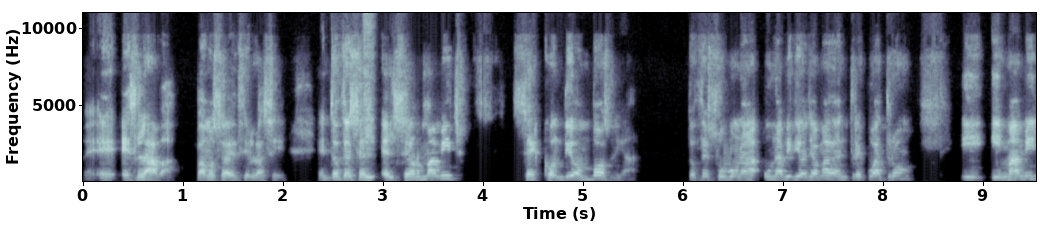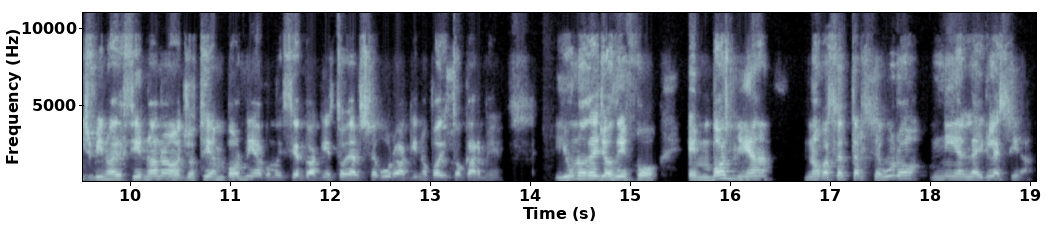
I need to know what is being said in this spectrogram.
eh, eslava, vamos a decirlo así. Entonces, el, señor Mamic se escondió en Bosnia. Entonces hubo una, una videollamada entre cuatro y, y Mamic vino a decir, no, no, yo estoy en Bosnia, como diciendo, aquí estoy al seguro, aquí no podéis tocarme. Y uno de ellos dijo, en Bosnia no vas a estar seguro ni en la iglesia.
